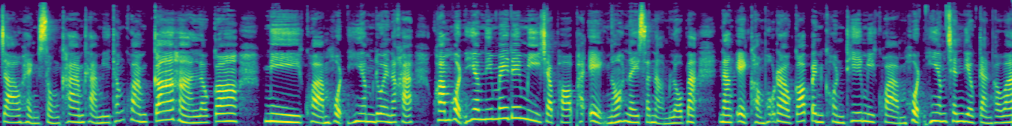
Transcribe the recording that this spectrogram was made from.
เจ้าแห่งสงครามค่ะ มีทั้งความกล้าหาญแล้วก็มีความหดเหี้ยมด้วยนะคะ ความหดเหี้ยมนี่ไม่ได้มีเฉพาะพระเอกเนาะในสนามรบอะ่ะนางเอกของพวกเราก็เป็นคนที่มีความหดเหี้ยมเช่นเดียวกัน เพราะว่า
